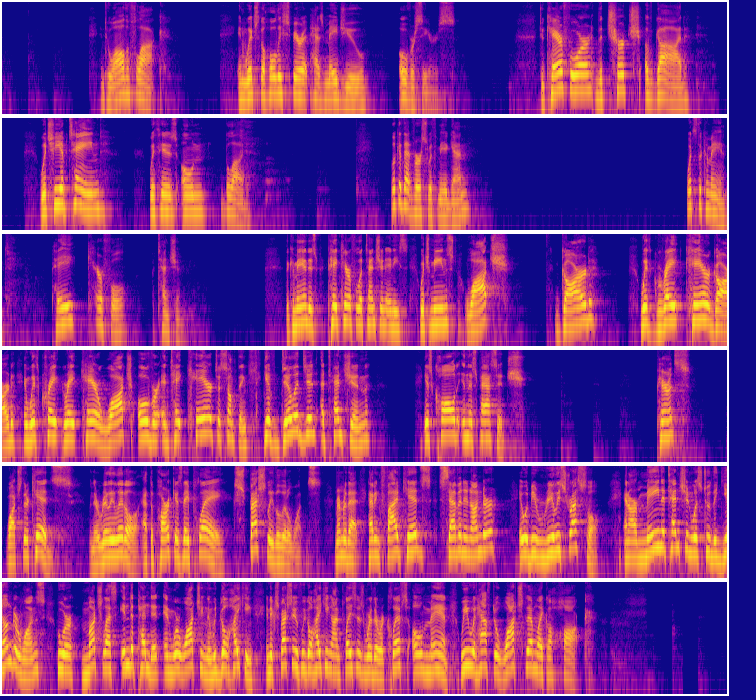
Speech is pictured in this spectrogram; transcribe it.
and to all the flock in which the Holy Spirit has made you overseers, to care for the church of God, which he obtained with his own blood. Look at that verse with me again. What's the command? Pay careful attention. The command is pay careful attention, and he's, which means watch, guard, with great care guard, and with great, great care watch over and take care to something. Give diligent attention is called in this passage. Parents watch their kids when they're really little at the park as they play, especially the little ones. Remember that having five kids, seven and under, it would be really stressful. And our main attention was to the younger ones who were much less independent, and we're watching them. We'd go hiking, and especially if we go hiking on places where there were cliffs, oh man, we would have to watch them like a hawk,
